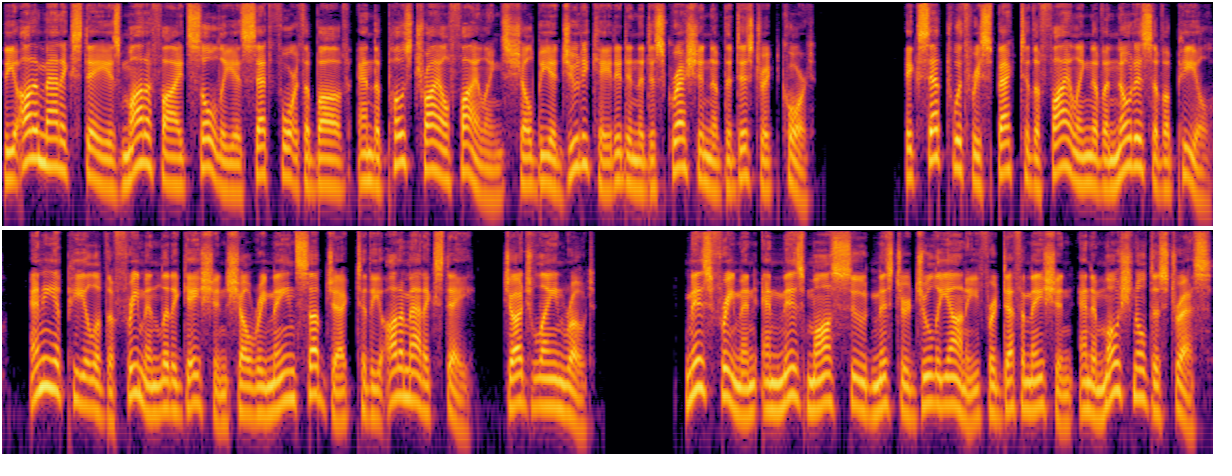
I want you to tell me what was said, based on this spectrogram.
the automatic stay is modified solely as set forth above, and the post trial filings shall be adjudicated in the discretion of the district court. Except with respect to the filing of a notice of appeal, any appeal of the Freeman litigation shall remain subject to the automatic stay, Judge Lane wrote. Ms. Freeman and Ms. Moss sued Mr. Giuliani for defamation and emotional distress,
